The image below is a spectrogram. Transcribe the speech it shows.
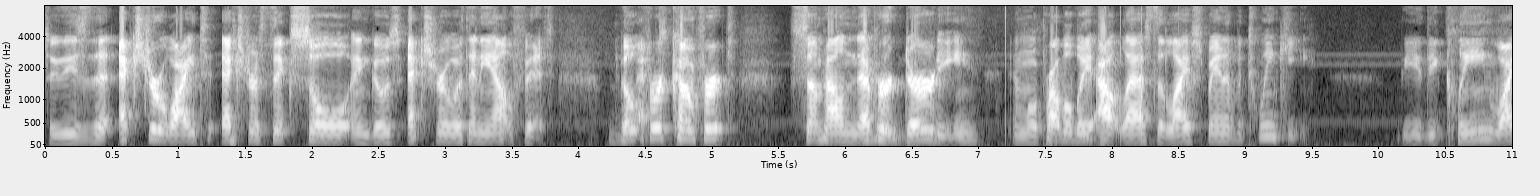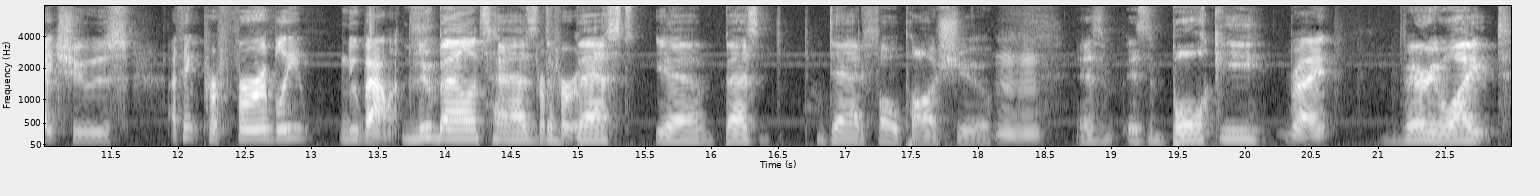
So these are the extra white, extra thick sole, and goes extra with any outfit. Built for comfort, somehow never dirty, and will probably outlast the lifespan of a Twinkie. The the clean white shoes, I think preferably New Balance. New Balance has the best, yeah, best dad faux pas shoe. Mm-hmm. It's, it's bulky, right, very white,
